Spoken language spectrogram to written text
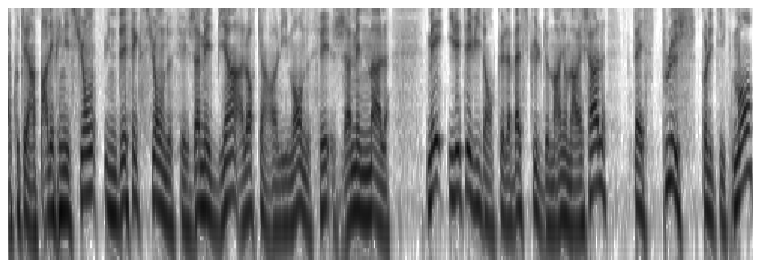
Écoutez, hein, par définition, une défection ne fait jamais de bien alors qu'un reliement ne fait jamais de mal. Mais il est évident que la bascule de Marion Maréchal pèse plus politiquement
